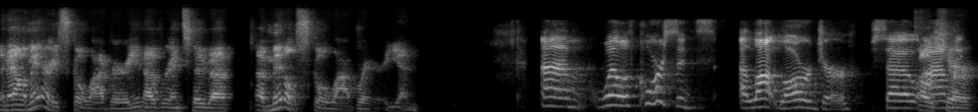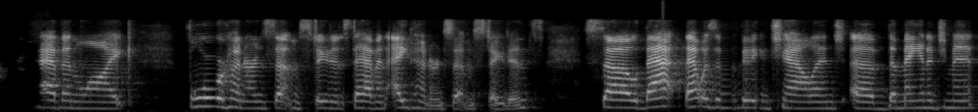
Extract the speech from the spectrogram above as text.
an elementary school librarian over into a, a middle school librarian. Um, well, of course, it's a lot larger. So oh, I'm sure. having like 400 and something students to having 800 and something students. So that that was a big challenge of the management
